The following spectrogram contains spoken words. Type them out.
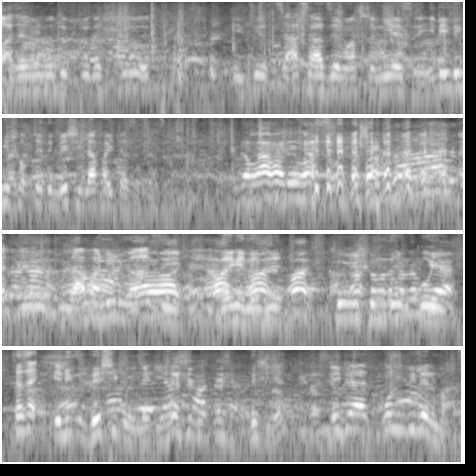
বাজারের মধ্যে একটু দর্শক এই যে চাচা যে মাছটা নিয়েছে এটাই দেখি সবচাইতে বেশি লাফাইতেছে চাচা। লাফানির মাছই দেখেন এই যে খুবই সুন্দর কই। চাচা এটি তো দেশি কই নাকি? দেশি হ্যাঁ? এইটা কোন বিলের মাছ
